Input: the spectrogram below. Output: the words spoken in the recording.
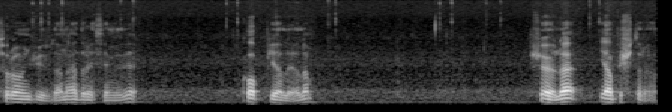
turuncu yüzden adresimizi kopyalayalım. Şöyle yapıştıralım.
